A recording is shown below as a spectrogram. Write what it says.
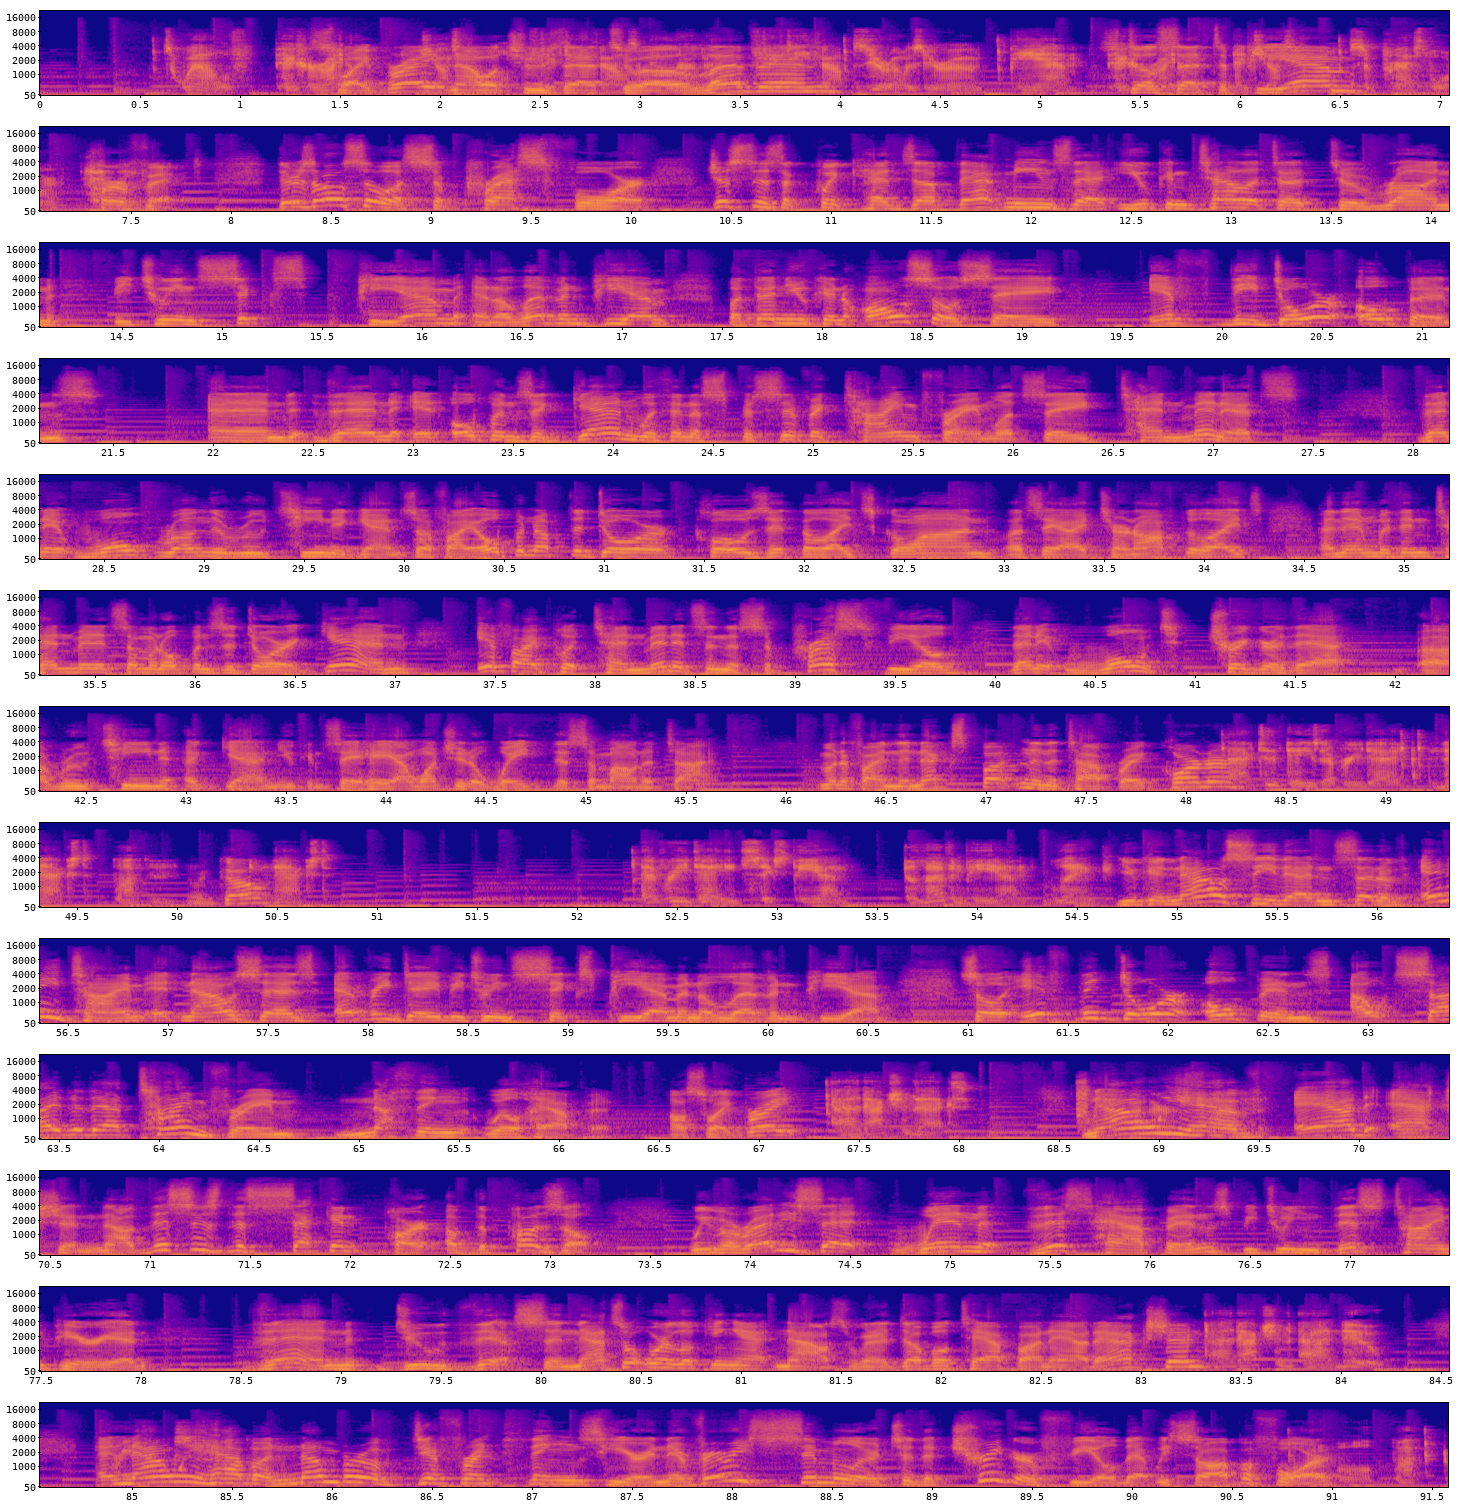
12. Picker Swipe right. Now we'll choose that to 50,011, 11. 50,000, 0, p.m. Still item, set to PM. Suppress for. Perfect. There's also a suppress for. Just as a quick heads up, that means that you can tell it to, to run between 6 p.m. and 11 p.m. But then you can also say if the door opens and then it opens again within a specific time frame, let's say 10 minutes, then it won't run the routine again. So if I open up the door, close it, the lights go on, let's say I turn off the lights, and then within 10 minutes someone opens the door again, if I put 10 minutes in the suppress field, then it won't trigger that uh, routine again. You can say, hey, I want you to wait this amount of time. I'm gonna find the next button in the top right corner. Active days every day. Next button. There we go. Next. Every day, 6 p.m., 11 p.m. Link. You can now see that instead of any time, it now says every day between 6 p.m. and 11 p.m. So if the door opens outside of that time frame, nothing will happen. I'll swipe right. Add action X. Now we have add action. Now this is the second part of the puzzle. We've already set when this happens between this time period, then do this. And that's what we're looking at now. So we're gonna double tap on add action. Add action. Add new. And now we have a number of different things here, and they're very similar to the trigger field that we saw before.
